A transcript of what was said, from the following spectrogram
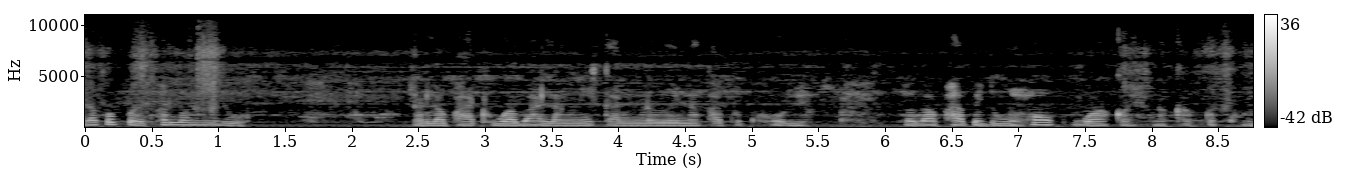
แล้วก็เปิดพัดลมอยู่เดี๋ยวเราพาทัวร์บ้านหลังนี้กันเลยนะครับ ทุกคนเดี๋ยวเราพาไปดูห้องครัวก่อนนะครับ ทุกคน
